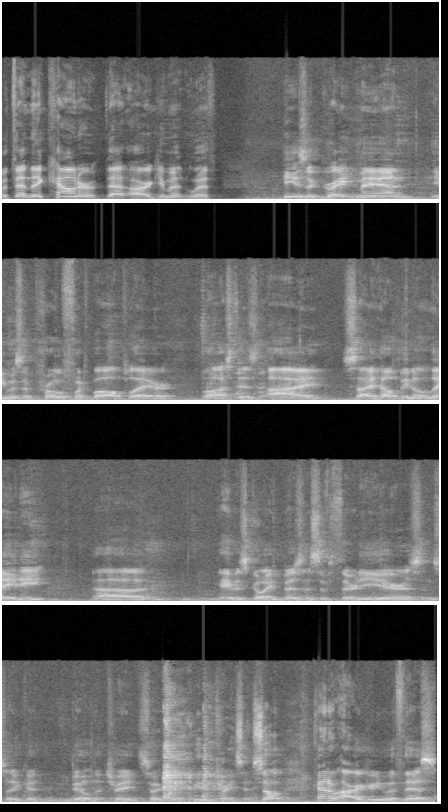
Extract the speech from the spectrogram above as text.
But then they counter that argument with, he is a great man. He was a pro football player, lost his eye sight helping a lady, uh, gave his going business of 30 years, and so he could build a trade, so he could be the trade. So, kind of arguing with this.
